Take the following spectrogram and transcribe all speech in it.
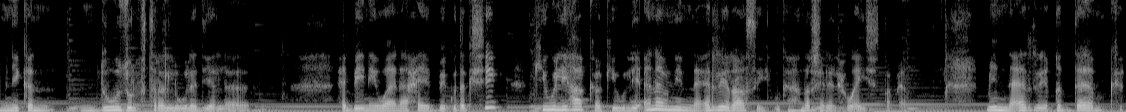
ملي كندوزو الفترة الأولى ديال حبيني وأنا حيبك وداكشي كيولي هكا كيولي أنا منين نعري راسي. ما كنهضرش على الحوايج طبعا من نعري قدامك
